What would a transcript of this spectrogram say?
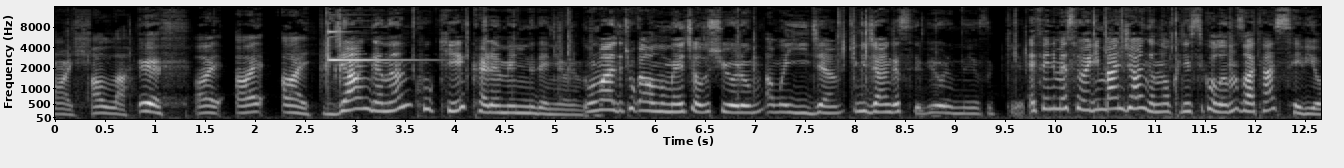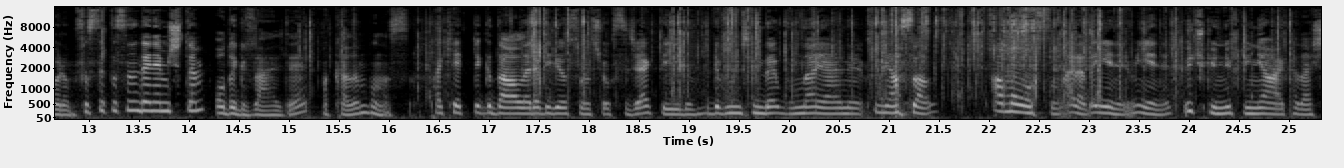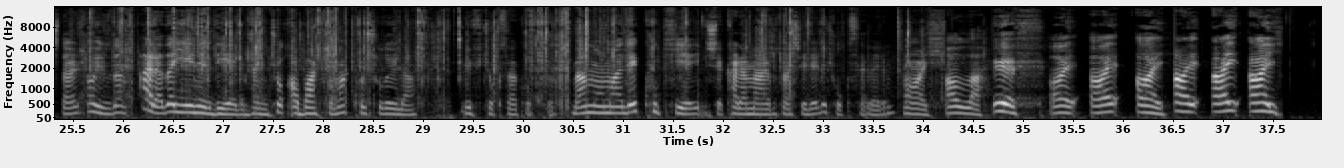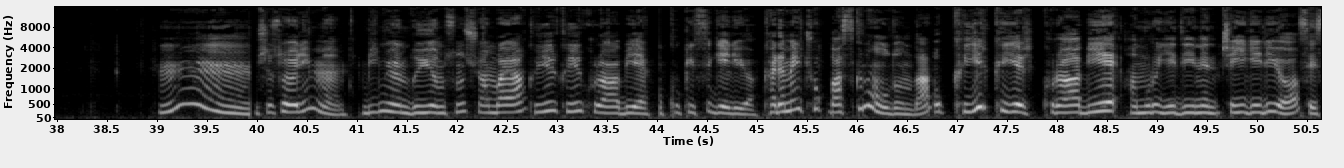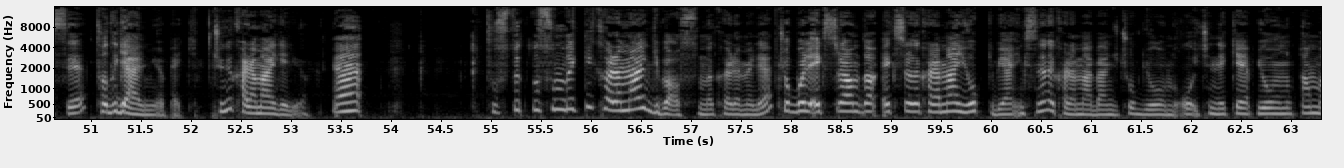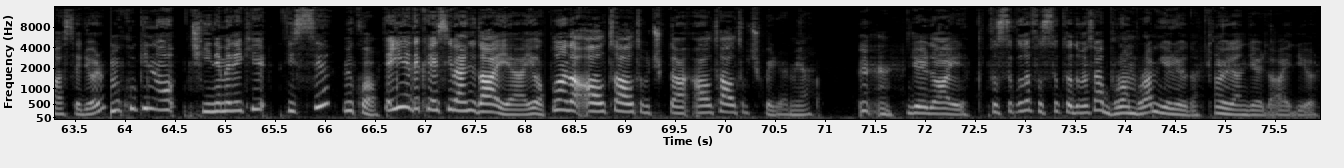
Ay Allah. Üf. Ay ay ay. Canga'nın cookie karamelini deniyorum. Normalde çok almamaya çalışıyorum ama yiyeceğim. Çünkü Canga seviyorum ne yazık ki. Efendime söyleyeyim ben Canga'nın o klasik olanı zaten seviyorum. Fıstıklısını denemiştim. O da güzeldi. Bakalım bu nasıl? Paketli gıdalara biliyorsunuz çok sıcak değilim. Bir de bunun içinde bunlar yani kimyasal. Ama olsun arada yenir mi yenir. 3 günlük dünya arkadaşlar. O yüzden arada yenir diyelim. Hani çok abartmamak koşuluyla. Üf çok güzel koktu. Ben normalde cookie, işte karamel bu tarz şeyleri de çok severim. Ay Allah. Üf. Ay ay ay. Ay ay ay. Hmm, bir şey söyleyeyim mi? Bilmiyorum duyuyor musunuz? Şu an bayağı kıyır kıyır kurabiye o cookie'si geliyor. Karameli çok baskın olduğunda o kıyır kıyır kurabiye hamuru yediğinin şeyi geliyor sesi. Tadı gelmiyor pek. Çünkü karamel geliyor. Yani Fıstıklısındaki karamel gibi aslında karameli. Çok böyle ekstra da ekstra da karamel yok gibi. Yani ikisinde de karamel bence çok yoğundu. O içindeki yoğunluktan bahsediyorum. Ama cookie'nin o çiğnemedeki hissi Miko. Ya yine de klasiği bence daha iyi ya. Yok. Buna da 6 6,5'dan 6 6,5 veriyorum ya. Diğeri daha iyi. Fıstıklı da fıstık tadı mesela buram buram geliyordu. Yüzden diğeri daha iyi diyorum.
